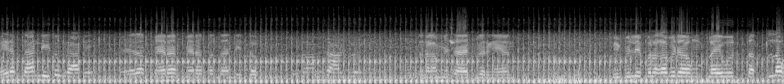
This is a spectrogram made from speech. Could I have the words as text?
mahirap daan dito, grabe. Merat, merat, merat tandaan dito. Dito na kami sa hardware ngayon. Bibili pala kami ng plywood tatlo.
